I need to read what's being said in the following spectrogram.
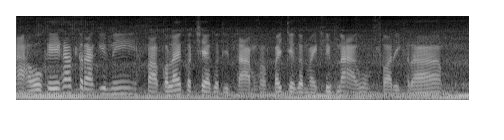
อะโอ เคครับสำหรับคลิปนี้ ฝากกดไลค์ กดแชร์ กดติดตามครับ ไปเจอกันใหม่คลิปหน้าครับสวัสดีครับ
